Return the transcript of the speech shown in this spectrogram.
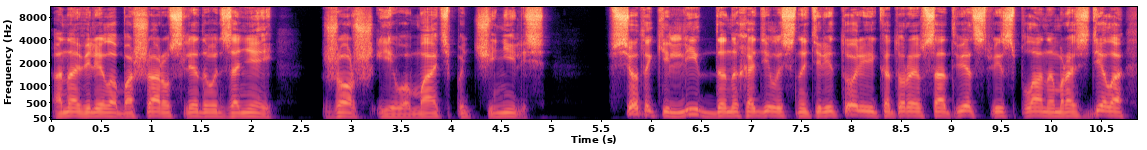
она велела Башару следовать за ней. Жорж и его мать подчинились. Все-таки Лидда находилась на территории, которая в соответствии с планом раздела –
